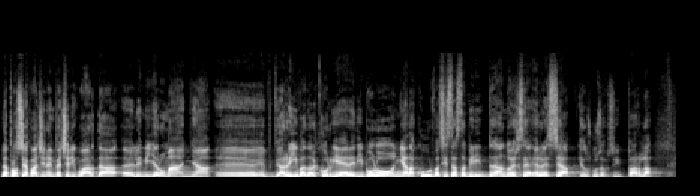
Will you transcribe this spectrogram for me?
La prossima pagina invece riguarda eh, l'Emilia Romagna, arriva dal Corriere di Bologna, la curva si sta stabilizzando, RSA, chiedo scusa, si parla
